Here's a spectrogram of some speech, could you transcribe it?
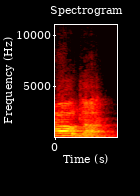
volta.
